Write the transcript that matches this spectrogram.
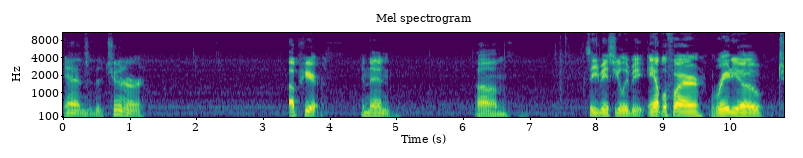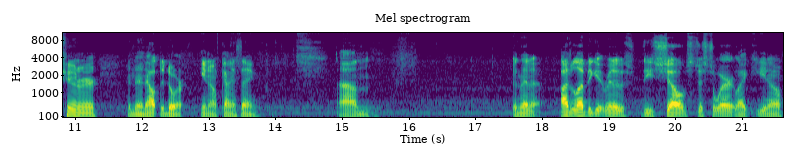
and the tuner up here. And then um so you basically be amplifier radio tuner and then out the door you know kind of thing. Um and then uh, I'd love to get rid of these shelves just to where like you know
